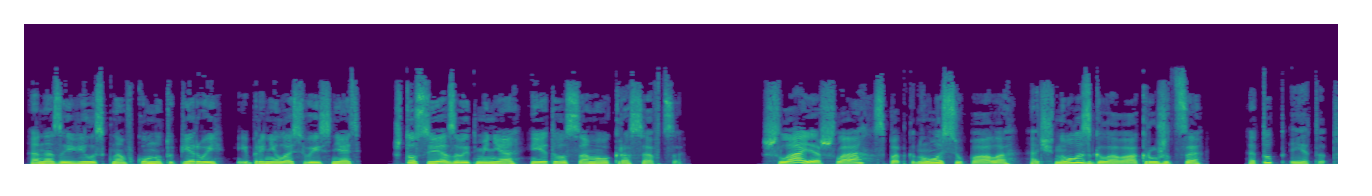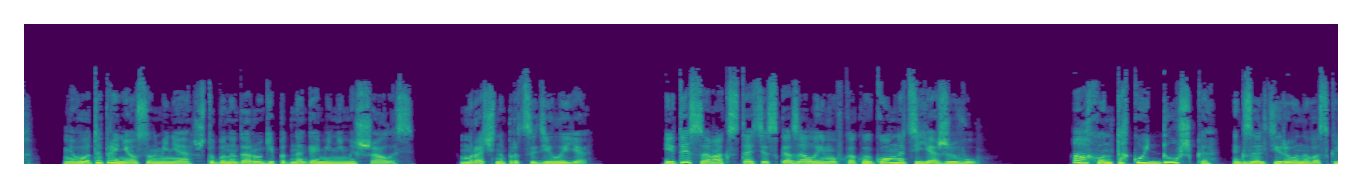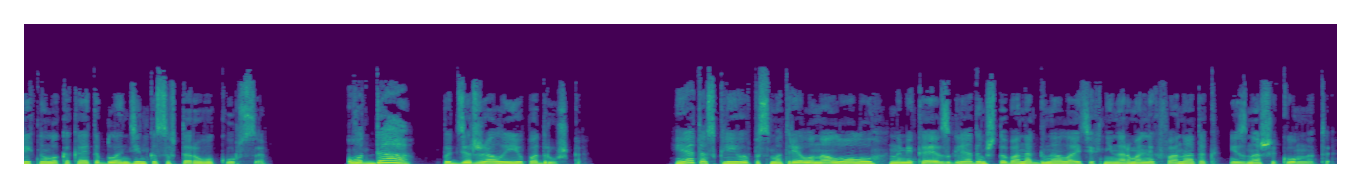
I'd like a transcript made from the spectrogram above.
Она заявилась к нам в комнату первой и принялась выяснять, что связывает меня и этого самого красавца. Шла я, шла, споткнулась, упала, очнулась, голова кружится. А тут этот. Вот и принес он меня, чтобы на дороге под ногами не мешалось. Мрачно процедила я. И ты сама, кстати, сказала ему, в какой комнате я живу. «Ах, он такой душка!» — экзальтированно воскликнула какая-то блондинка со второго курса. «О, да!» — поддержала ее подружка. Я тоскливо посмотрела на Лолу, намекая взглядом, чтобы она гнала этих ненормальных фанаток из нашей комнаты.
